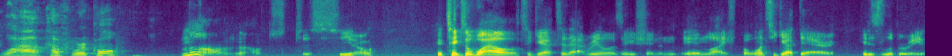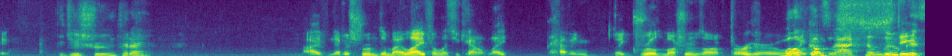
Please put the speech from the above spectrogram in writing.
Wow, tough work call. No, no. It's just, you know, it takes a while to get to that realization in, in life. But once you get there, it is liberating. Did you shroom today? I've never shroomed in my life unless you count like having like grilled mushrooms on a burger. Or, like, Welcome as back to Lucas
